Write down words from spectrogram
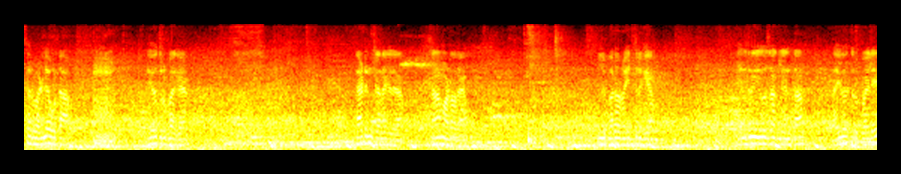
ರಸಮ್ ಒಳ್ಳೆ ಊಟ. ಐವತ್ತು ರೂಪಾಯಿಗೆ. ಕ್ಯಾಟ್ರಿಂಗ್ ಚೆನ್ನಾಗಿದೆ. ಚೆನ್ನಾಗಿ ಮಾಡೋರೆ. ಇಲ್ಲಿ ಬರೋ ರೈತರಿಗೆ ಎಲ್ಲರಿಗೂ ಯೂಸ್ ಆಗಲಿ ಅಂತ ಐವತ್ತು ರೂಪಾಯಿಲಿ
